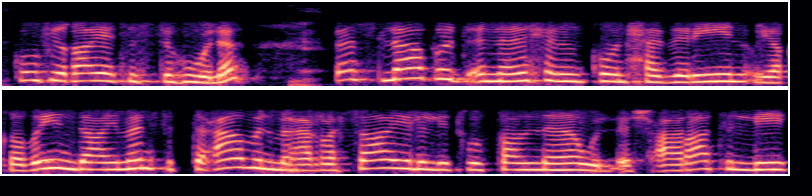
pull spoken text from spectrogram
تكون في غاية السهولة. بس لابد أن نحن نكون حذرين ويقظين دائما في التعامل مع الرسائل اللي توصلنا والإشعارات اللي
